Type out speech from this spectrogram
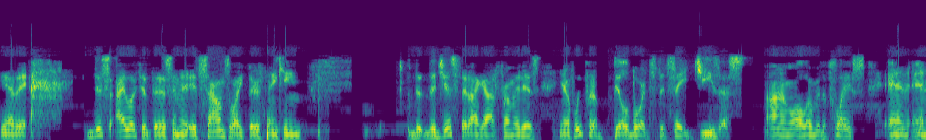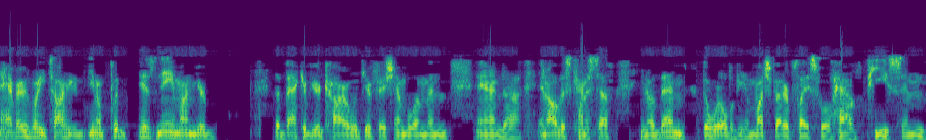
yeah, they, this, I looked at this and it, it sounds like they're thinking, the, the gist that I got from it is, you know, if we put up billboards that say Jesus on them all over the place and, and have everybody talking, you know, put his name on your, the back of your car with your fish emblem and, and, uh, and all this kind of stuff, you know, then the world will be a much better place. We'll have peace and,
